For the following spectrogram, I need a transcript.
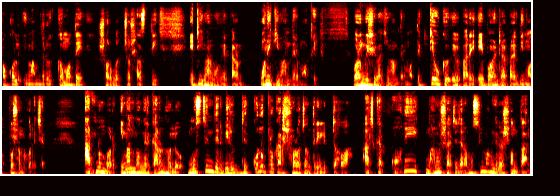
সকল ইমামদের ঐক্যমতে সর্বোচ্চ শাস্তি। এটি ইমামভঙ্গের কারণ, অনেক ইমামদের মতে, বরং বেশিরভাগ ইমামদের মতে। কেউ কেউ এ ব্যাপারে, এই পয়েন্টের ব্যাপারে দ্বিমত পোষণ করেছেন। আট নম্বর, ইমান ভঙ্গের কারণ হলো মুসলিমদের বিরুদ্ধে কোনো প্রকার ষড়যন্ত্রে লিপ্ত হওয়া। আজকাল অনেক মানুষ আছে যারা মুসলমানদের সন্তান।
